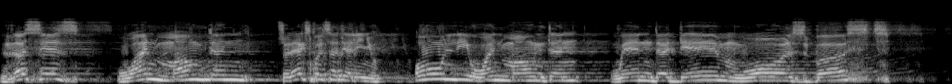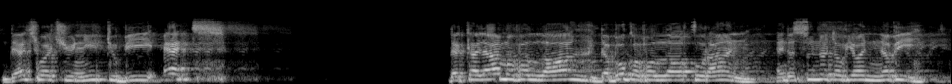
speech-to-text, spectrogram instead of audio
This is one mountain. So the experts are telling you, only one mountain when the dam walls burst that's what you need to be at. The kalam of Allah, the book of Allah, Quran, and the sunnah of your Nabi.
